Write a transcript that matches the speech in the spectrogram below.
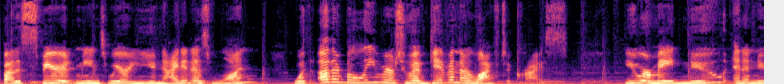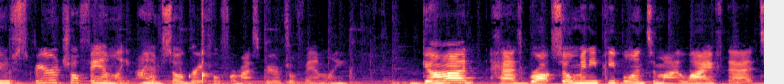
by the Spirit means we are united as one with other believers who have given their life to Christ. You are made new in a new spiritual family. I am so grateful for my spiritual family. God has brought so many people into my life that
